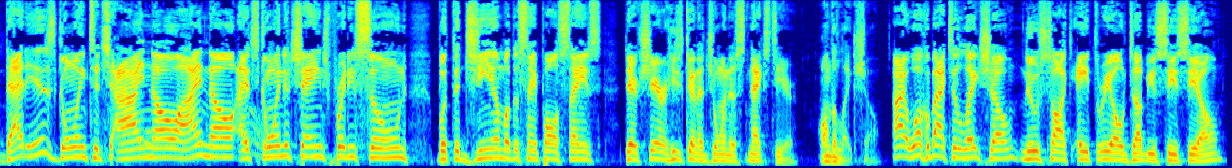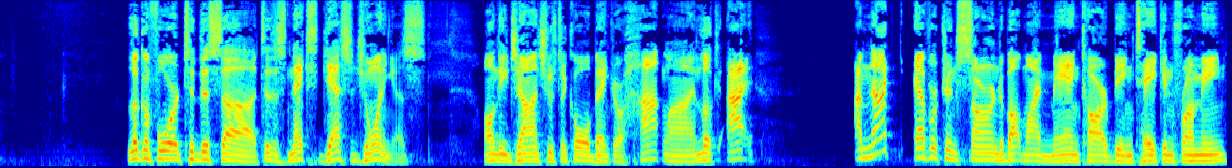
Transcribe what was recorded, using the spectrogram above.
That is going to, ch- I know, I know, it's going to change pretty soon, but the GM of the St. Paul Saints, Derek Sharrer, he's going to join us next year on The Lake Show. All right, welcome back to The Lake Show, News Talk 830 WCCO. Looking forward to this uh, to this next guest joining us on the John Schuster Coldwell Banker Hotline. Look, I I'm not ever concerned about my man card being taken from me,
